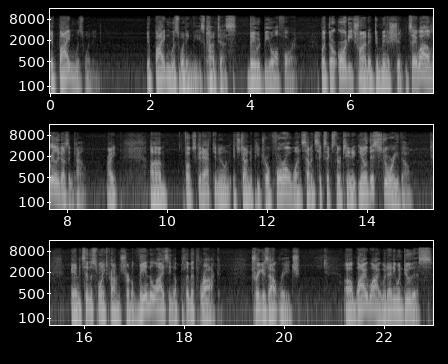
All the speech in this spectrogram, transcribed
if Biden was winning, if Biden was winning these contests, they would be all for it. But they're already trying to diminish it and say, well, it really doesn't count, right? Um, folks, good afternoon. It's John DePetro, 401 766 13. You know, this story, though, and it's in this morning's Providence Journal vandalizing a Plymouth Rock triggers outrage. Uh, why, why would anyone do this?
